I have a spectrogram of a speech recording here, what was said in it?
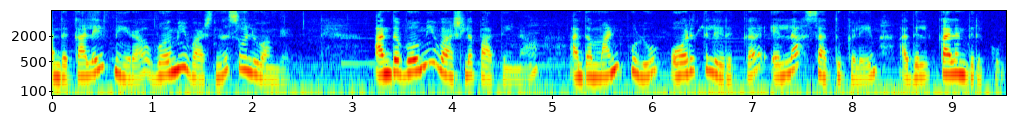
அந்த கழிவு நீரா வேர்மி வாஷ்னு சொல்லுவாங்க. அந்த வேர்மி வாஷில் பார்த்தீங்கன்னா அந்த மண்புழு ஓரத்தில் இருக்க எல்லா சத்துக்களையும் அதில் கலந்திருக்கும்.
